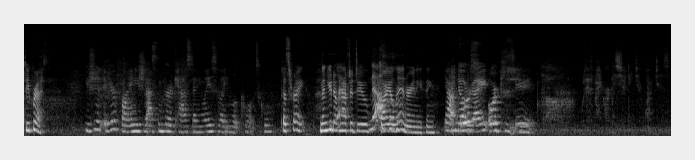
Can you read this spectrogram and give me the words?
Deep breath. You should, if you're fine, you should ask them for a cast anyway, so that you look cool at school. That's right. Then you don't have to do No. violin or anything. Yeah, I know, or, right? Or PE. What if my orchestra teacher watches?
